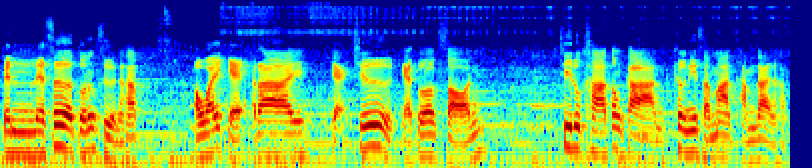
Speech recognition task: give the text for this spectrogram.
เป็นเลเซอร์ตัวหนังสือนะครับ เอาไว้แกะราย แกะชื่อ แกะตัวอักษร ที่ลูกค้าต้องการ เครื่องนี้สามารถทำได้นะครับ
